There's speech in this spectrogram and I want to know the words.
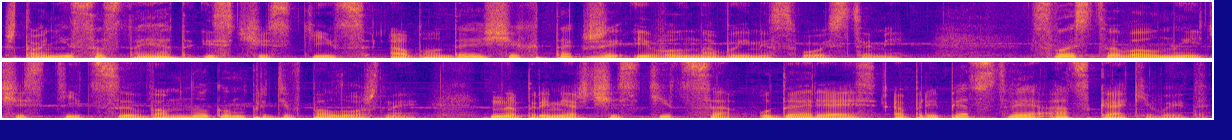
что они состоят из частиц, обладающих также и волновыми свойствами. Свойства волны и частицы во многом противоположны. Например, частица, ударяясь о препятствие, отскакивает,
